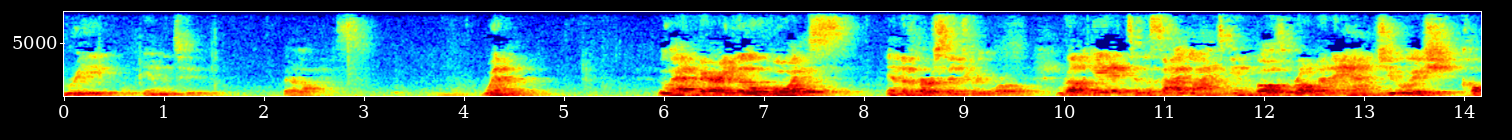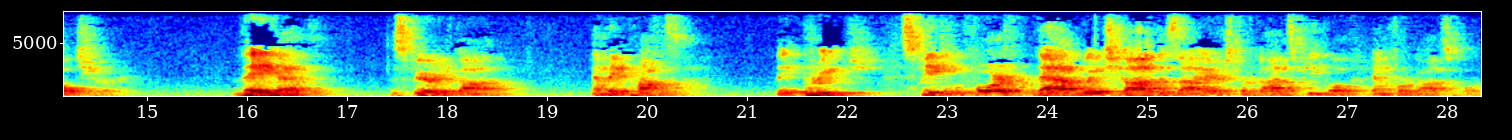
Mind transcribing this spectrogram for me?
breathed into their lives. Women who had very little voice in the first century world, relegated to the sidelines in both Roman and Jewish culture, they get the Spirit of God and they prophesy, they preach, speaking forth that which God desires for God's people and for God's world.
